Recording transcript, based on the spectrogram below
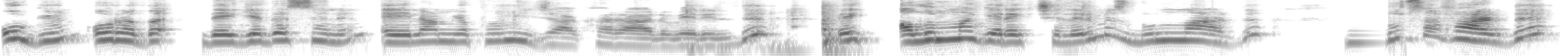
O gün orada DGDS'nin eylem yapamayacağı kararı verildi ve alınma gerekçelerimiz bunlardı. Bu sefer de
